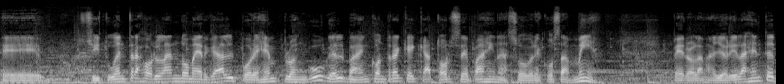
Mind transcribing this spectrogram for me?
Eh, si tú entras Orlando Mergal, por ejemplo, en Google, vas a encontrar que hay 14 páginas sobre cosas mías. Pero la mayoría de la gente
